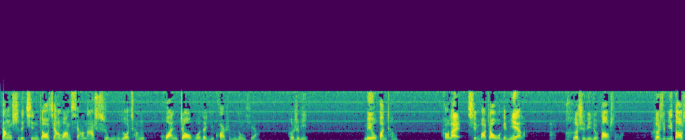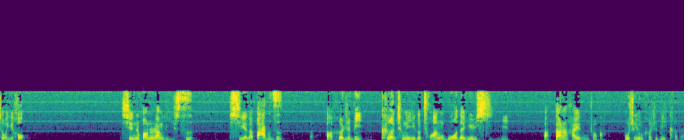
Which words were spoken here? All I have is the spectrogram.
当时的秦昭襄王想拿十五座城换赵国的一块什么东西啊？和氏璧，没有换成。后来秦把赵国给灭了，和氏璧就到手了。和氏璧到手以后，秦始皇就让李斯写了八个字，把和氏璧刻成一个传国的玉玺啊。当然还有一种说法，不是用和氏璧刻的，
